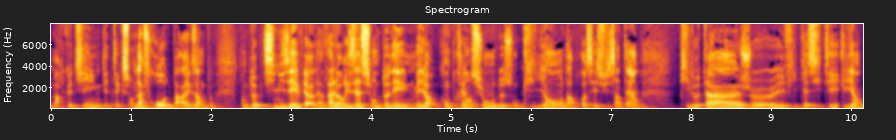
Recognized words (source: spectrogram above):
marketing, détection de la fraude par exemple. Donc d'optimiser vers la valorisation de données, une meilleure compréhension de son client, d'un processus interne, pilotage, euh, efficacité client.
